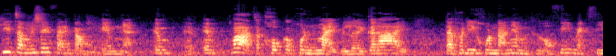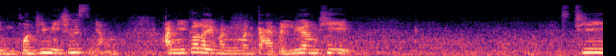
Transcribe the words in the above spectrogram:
ที่จะไม่ใช่แฟนเก่าของเอ็มเนี่ยเอ็มเอ็มเอ็มก็อาจจะคบกับคนใหม่ไปเลยก็ได้ แต่พอดีคนนั้นเนี่ยมันคือออฟฟี่แม็กซิมคนที่มีชื่อเสียง อันนี้ก็เลยมันมันกลายเป็นเรื่องที่ ที่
